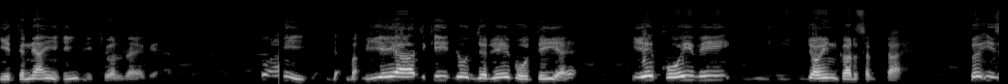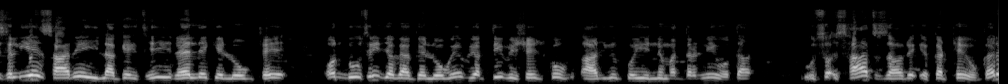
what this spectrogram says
इतना ही रिचुअल रह गया है। तो ये आज की जो जरेब होती है, ये कोई भी ज्वाइन कर सकता है। तो इसलिए सारे इलाके से रहले के लोग थे और दूसरी जगह के लोग व्यक्ति विशेष को आज कोई निमंत्रण नहीं होता। उस साथ साथ इकट्ठे होकर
